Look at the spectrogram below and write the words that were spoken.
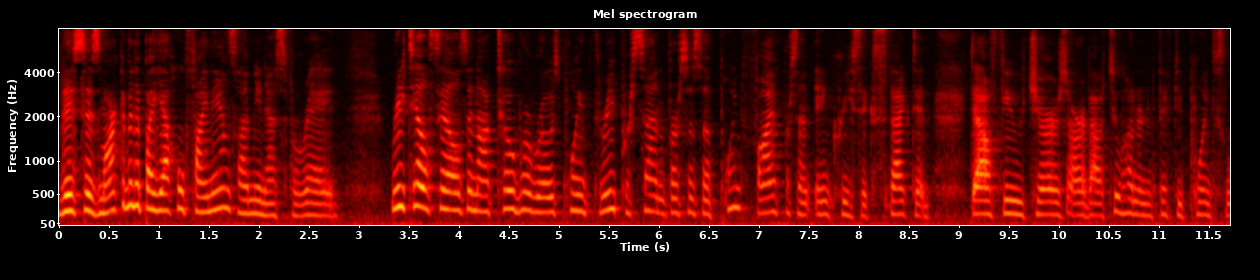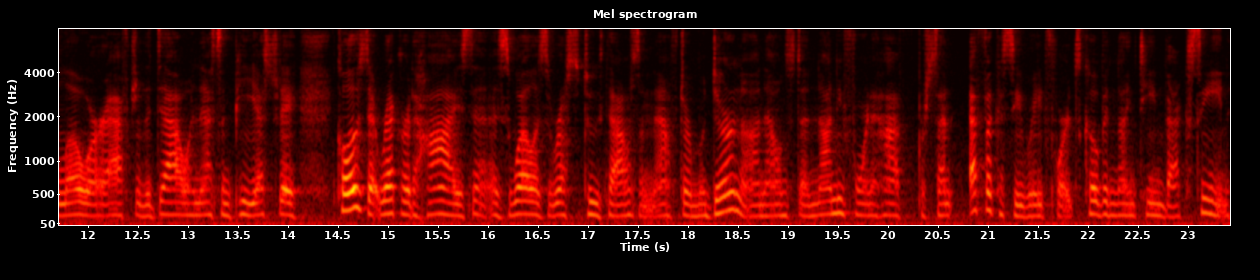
This is Market Minute by Yahoo Finance. I'm Ines Ferre. Retail sales in October rose 0.3% versus a 0.5% increase expected. Dow futures are about 250 points lower after the Dow and S&P yesterday closed at record highs as well as the Russell 2000 after Moderna announced a 94.5% efficacy rate for its COVID-19 vaccine.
